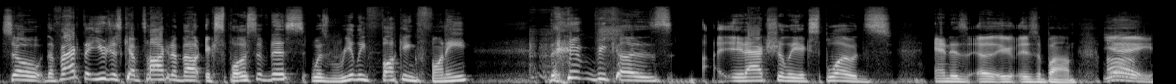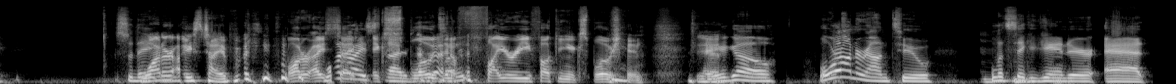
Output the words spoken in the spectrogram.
So the fact that you just kept talking about explosiveness was really fucking funny because it actually explodes and is uh, is a bomb. Yay! Um, so they Water ice type. Water ice Water type ice type. explodes in a fiery fucking explosion. There you go. Well, we're on to round 2 Let's take a gander at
